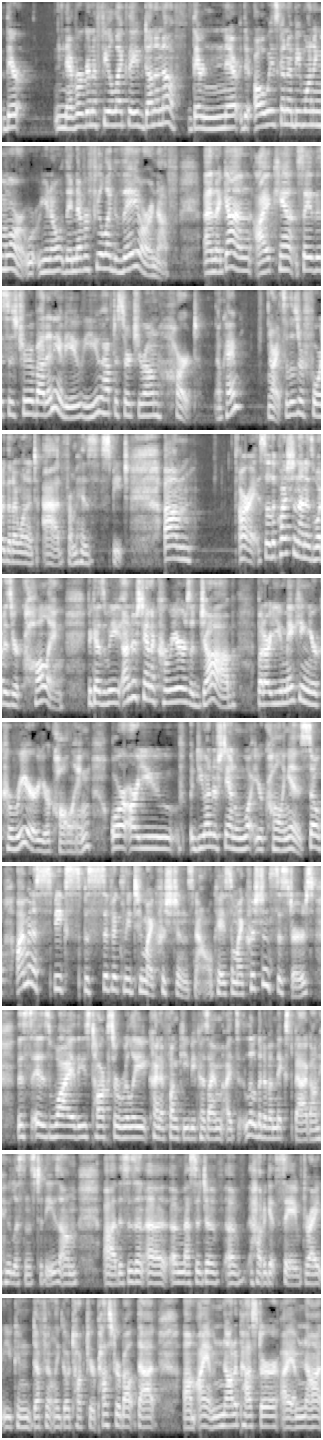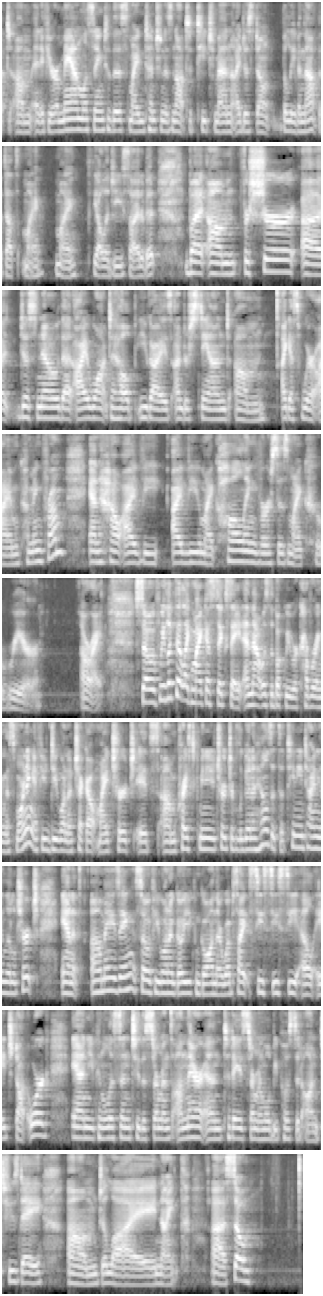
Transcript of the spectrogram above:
they're never going to feel like they've done enough. They're never they're always going to be wanting more. You know they never feel like they are enough. And again i can't say this is true about any of you. You have to search your own heart okay? All right so those are four that i wanted to add from his speech. Um, all right, so the question then is what is your calling? Because we understand a career is a job, but are you making your career your calling or are you do you understand what your calling is? So, I'm going to speak specifically to my Christians now, okay? So my Christian sisters, this is why these talks are really kind of funky because I'm it's a little bit of a mixed bag on who listens to these. Um uh, this isn't a, a message of of how to get saved, right? You can definitely go talk to your pastor about that. Um, I am not a pastor. I am not um, and if you're a man listening to this, my intention is not to teach men. I just don't believe in that, but that's my my theology side of it. But um, for sure, uh, just know that I want to help you guys understand. Um, I guess where I am coming from and how I view I view my calling versus my career. All right. So if we looked at like Micah 6 8, and that was the book we were covering this morning. If you do want to check out my church, it's um, Christ Community Church of Laguna Hills. It's a teeny tiny little church and it's amazing. So if you want to go, you can go on their website, ccclh.org, and you can listen to the sermons on there. And today's sermon will be posted on Tuesday, um, July 9th. Uh, so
